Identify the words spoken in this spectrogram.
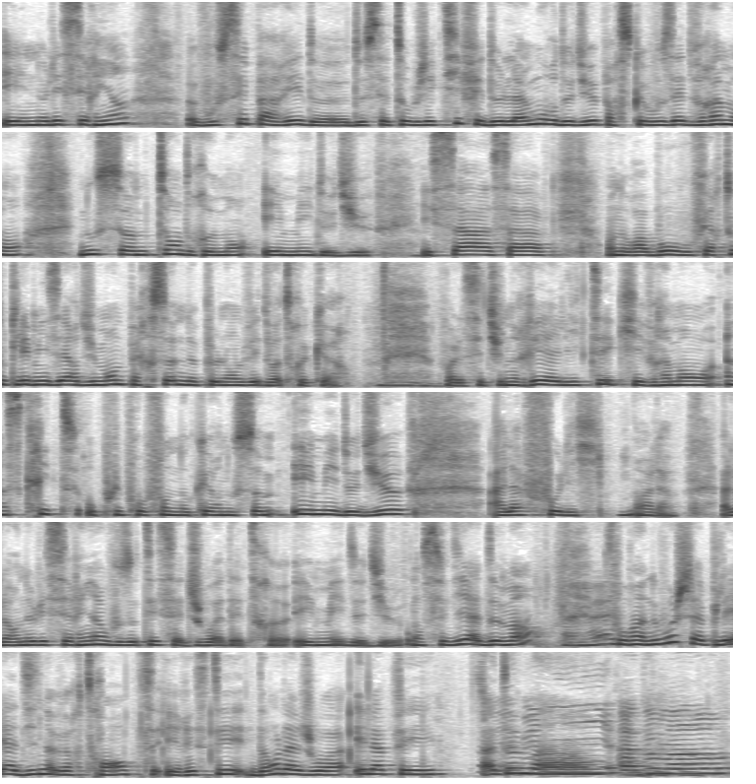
Et ne laissez rien vous séparer de, de, cet objectif et de l'amour de Dieu parce que vous êtes vraiment, nous sommes tendrement aimés de Dieu. Et ça, ça, on aura beau vous faire toutes les misères du monde, personne ne peut l'enlever de votre cœur. Voilà, c'est une réalité qui est vraiment inscrite au plus profond de nos cœurs. Nous sommes aimés de Dieu à la folie. Voilà. Alors ne laissez rien vous ôter cette joie d'être aimés de Dieu. On se dit à demain Amen. pour un nouveau chapelet à 19h30 et restez dans la joie et la paix. À demain. À demain.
